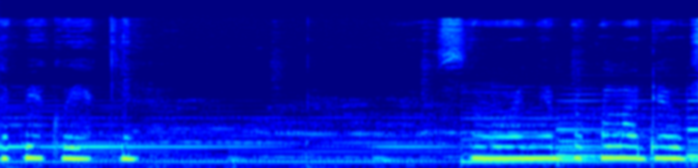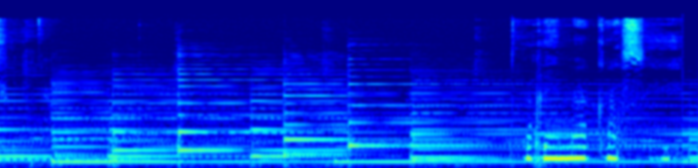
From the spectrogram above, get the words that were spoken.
tapi aku yakin semuanya bakal ada ujungnya. Terima kasih.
